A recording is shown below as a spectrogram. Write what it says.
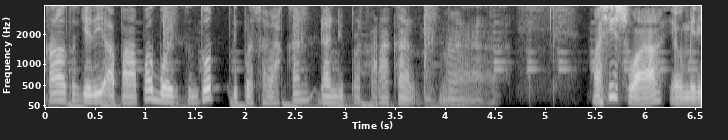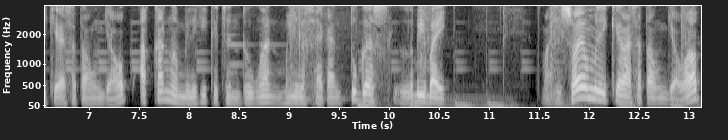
kalau terjadi apa-apa boleh dituntut, dipersalahkan dan diperkarakan. Nah, mahasiswa yang memiliki rasa tanggung jawab akan memiliki kecenderungan menyelesaikan tugas lebih baik. Mahasiswa yang memiliki rasa tanggung jawab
